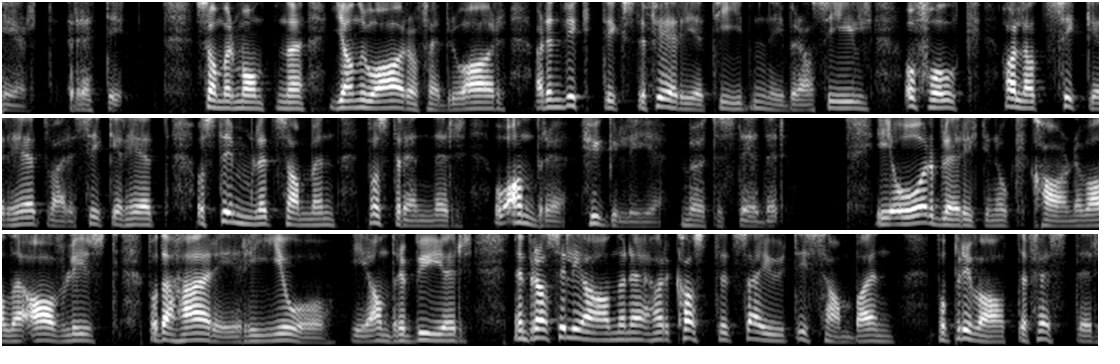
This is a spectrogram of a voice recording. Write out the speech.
helt rett i. Sommermånedene januar og februar er den viktigste ferietiden i Brasil, og folk har latt sikkerhet være sikkerhet og stimlet sammen på strender og andre hyggelige møtesteder. I år ble riktignok karnevalet avlyst, både her i Rio og i andre byer, men brasilianerne har kastet seg ut i sambaen på private fester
